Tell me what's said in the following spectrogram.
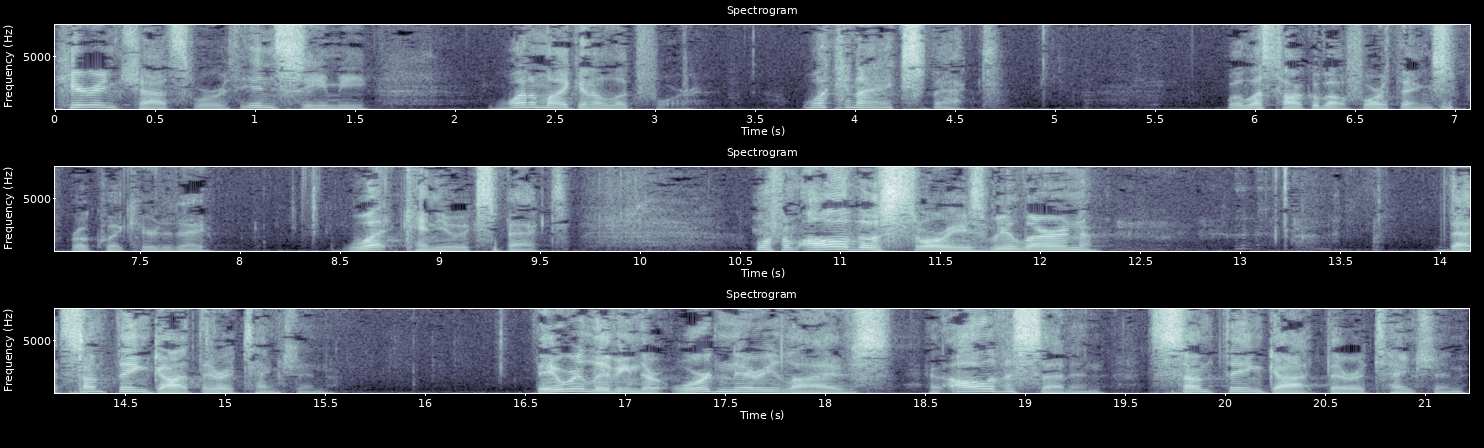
here in Chatsworth, in Simi, what am I going to look for? What can I expect? Well, let's talk about four things real quick here today. What can you expect? Well, from all of those stories, we learn that something got their attention. They were living their ordinary lives, and all of a sudden, something got their attention.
